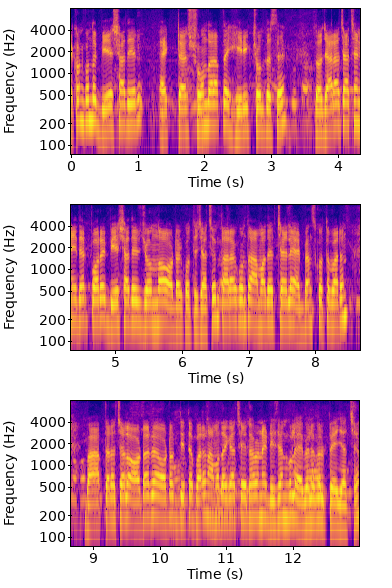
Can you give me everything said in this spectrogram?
এখন কিন্তু বিয়ে শাদির একটা সুন্দর আপনার হিরিক চলতেছে। তো যারা চাচ্ছেন এদের পরে বিয়ে শাদির জন্য অর্ডার করতে চাচ্ছেন তারা কিন্তু আমাদের চাইলে অ্যাডভান্স করতে পারেন বা আপনারা চাইলে অর্ডারে অর্ডার দিতে পারেন। আমাদের কাছে এই ধরনের ডিজাইনগুলো অ্যাভেলেবেল পেয়ে যাচ্ছেন।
